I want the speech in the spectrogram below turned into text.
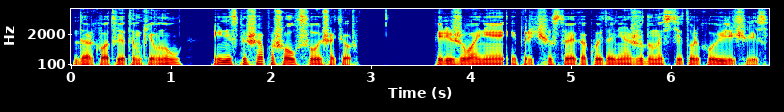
Дарк в ответ им кивнул и не спеша пошел в свой шатер. Переживания и предчувствия какой-то неожиданности только увеличились.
